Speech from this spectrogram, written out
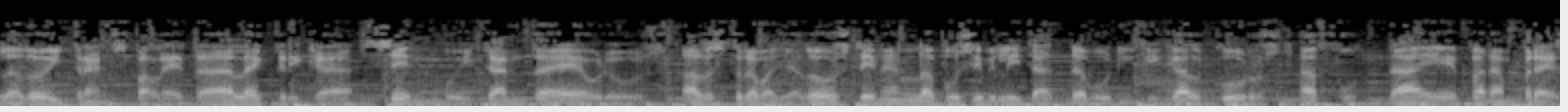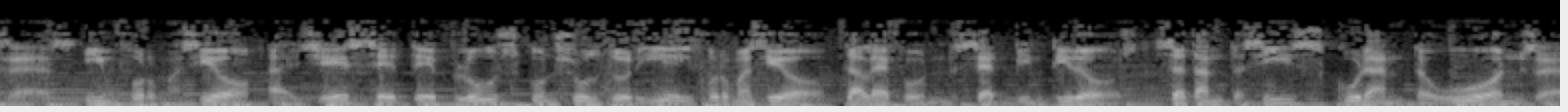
Lador i transpaleta elèctrica, 180 euros. Els treballadors tenen la possibilitat de bonificar el curs a Fundae per empreses. Informació a GCT Plus Consultoria i Formació. Telèfon 722 76 41 11.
